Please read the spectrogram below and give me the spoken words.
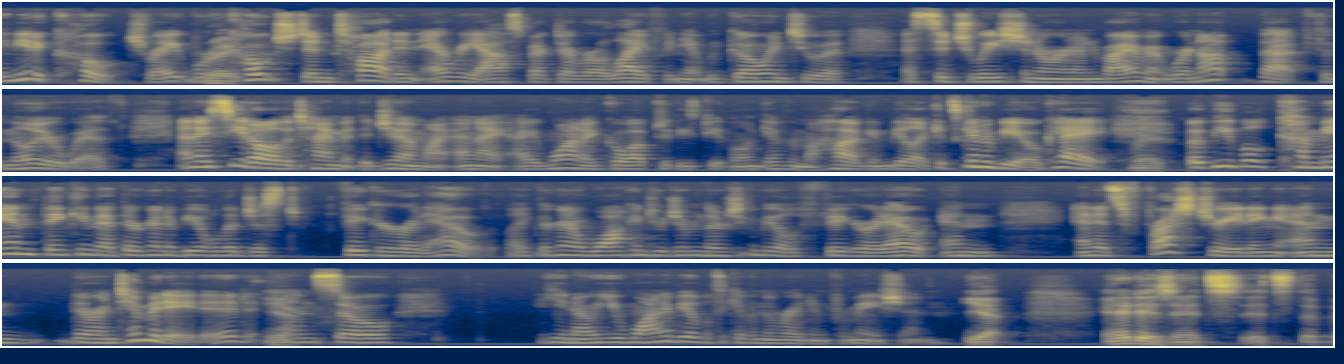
they need a coach, right? We're right. coached and taught in every aspect of our life, and yet we go into a, a situation or an environment we're not that familiar with. And I see it all the time at the gym, I, and I, I want to go up to these people and give them a hug and be like, "It's going to be okay." Right. But people come in thinking that they're going to be able to just figure it out, like they're going to walk into a gym and they're just going to be able to figure it out, and and it's frustrating and they're intimidated, yeah. and so you know you want to be able to give them the right information. Yeah and it is and it's it's the,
